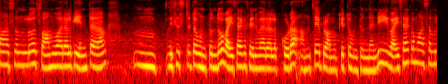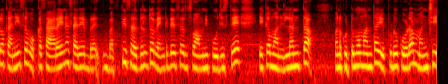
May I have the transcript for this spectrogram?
మాసంలో స్వామివారాలకి ఎంత విశిష్టత ఉంటుందో వైశాఖ శనివారాలకు కూడా అంతే ప్రాముఖ్యత ఉంటుందండి. ఈ వైశాఖ మాసంలో కనీసం ఒక్కసారైనా సరే భక్తి శ్రద్ధలతో వెంకటేశ్వర స్వామిని పూజిస్తే ఇక మన ఇల్లంతా మన కుటుంబం అంతా ఎప్పుడూ కూడా మంచి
